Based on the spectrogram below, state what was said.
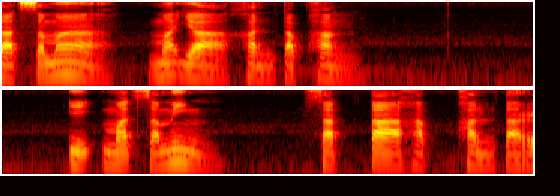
ตัดสมามะยาคันตพัง อิมัตสมิง สัตตาหัพพันตะเร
